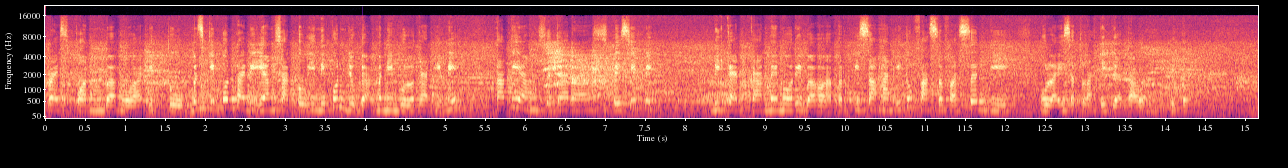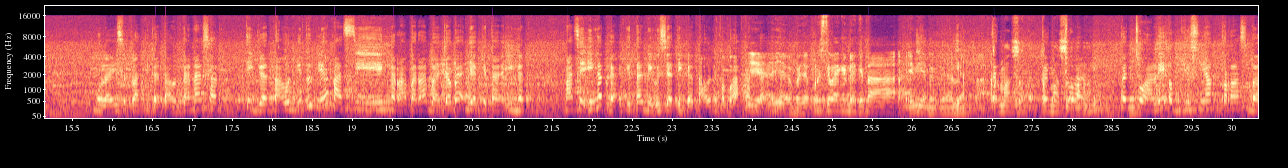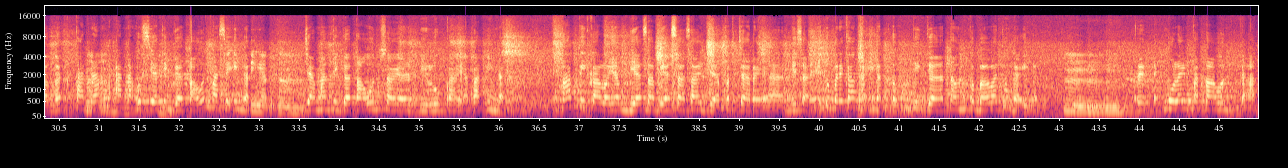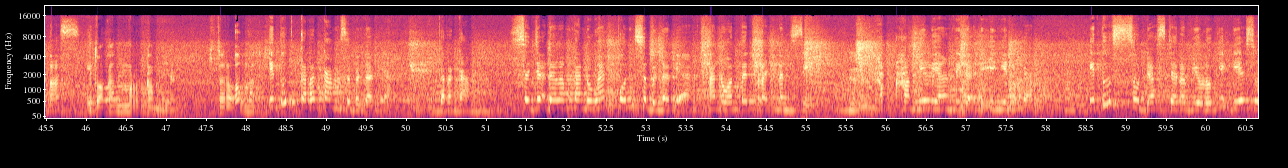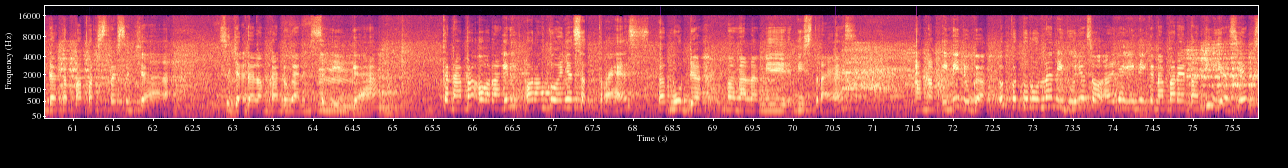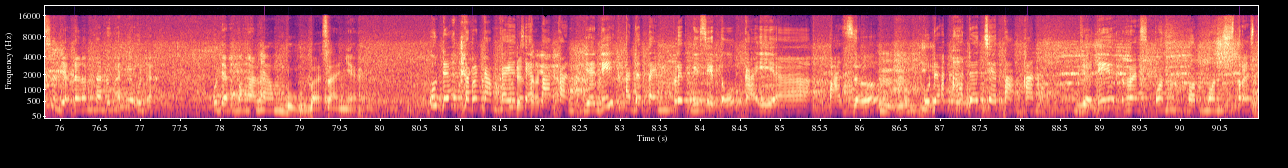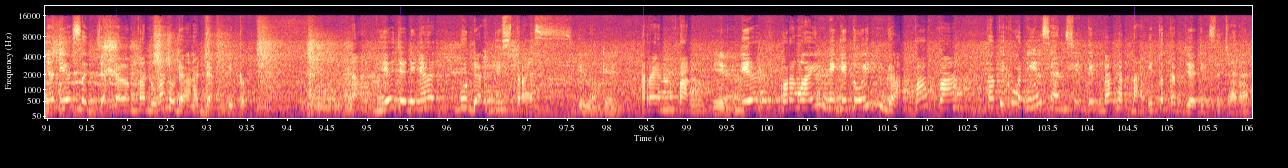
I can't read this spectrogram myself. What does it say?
respon bahwa itu meskipun tadi yang satu ini pun juga menimbulkan ini, tapi yang secara spesifik dikaitkan memori bahwa perpisahan itu fase-fase dimulai setelah tiga tahun itu. Mulai setelah tiga tahun karena saat tiga tahun itu dia masih ngeraba-raba. Coba aja kita ingat masih ingat nggak kita di usia tiga tahun ke bawah kan Iya nggak iya banyak peristiwa yang udah kita ini ya dok ya Iya. lupa. Termasuk- termasuk kecuali kecuali abuse-nya keras banget. Kadang anak usia tiga tahun masih ingat. Ingat. nah. zaman tiga tahun saya dilukai apa ingat. Tapi kalau yang biasa-biasa saja perceraian misalnya itu mereka nggak ingat tuh. Tiga tahun ke bawah tuh nggak ingat. Hmm. Mulai empat tahun ke atas itu akan merekam ya? Secara oh, otomatis. itu kerekam sebenarnya. Kerekam sejak dalam kandungan pun sebenarnya unwanted pregnancy ha- hamil yang tidak diinginkan itu sudah secara biologi dia sudah terpapar stres sejak sejak dalam kandungan. Sehingga kenapa orang ini orang tuanya stres eh, mudah mengalami distress anak ini juga oh, keturunan ibunya soalnya ini kenapa rentan iya sih sejak dalam kandungan dia udah udah mengalami. Nyambung bahasanya udah terekam kayak Udah cetakan. Jadi ada template di situ kayak puzzle. Udah ada cetakan. Jadi respon hormon stresnya dia sejak dalam kandungan udah ada gitu. Nah dia jadinya mudah distres gitu. Oke. rentan. Iya. dia orang lain digituin nggak apa-apa. Tapi kok dia sensitif banget? Nah itu terjadi secara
